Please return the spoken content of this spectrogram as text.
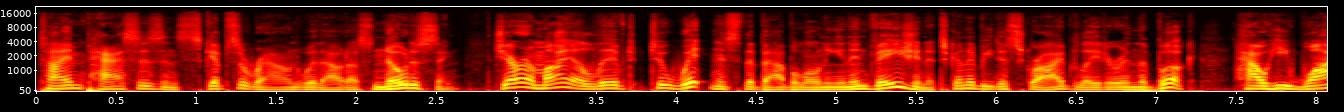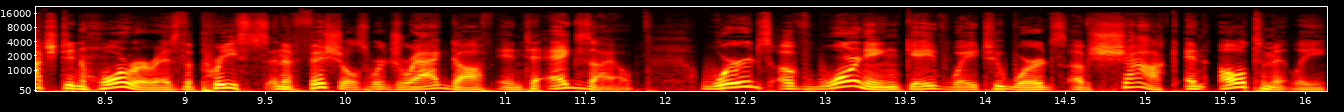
time passes and skips around without us noticing. Jeremiah lived to witness the Babylonian invasion. It's going to be described later in the book. How he watched in horror as the priests and officials were dragged off into exile. Words of warning gave way to words of shock, and ultimately,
